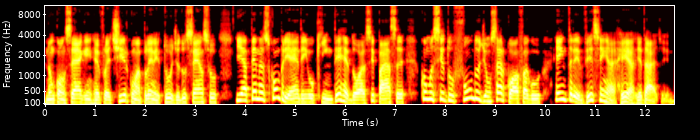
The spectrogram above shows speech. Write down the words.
Não conseguem refletir com a plenitude do senso e apenas compreendem o que em derredor se passa como se do fundo de um sarcófago entrevissem a realidade.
